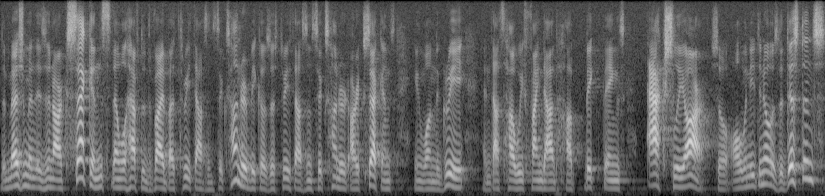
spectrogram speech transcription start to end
the measurement is in arc seconds, then we'll have to divide by 3,600 because there's 3,600 arc seconds in one degree, and that's how we find out how big things actually are. So all we need to know is the distance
